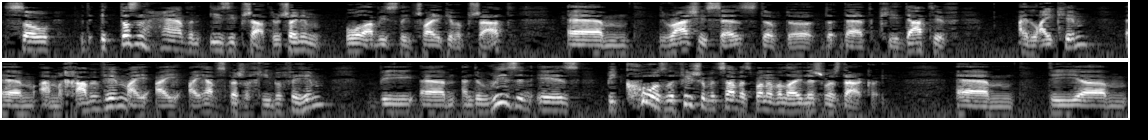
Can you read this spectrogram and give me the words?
So it doesn't have an easy pshat. The Rishonim all obviously try to give a pshat. Um, the Rashi says the, the, the, that kidativ, I like him, um, I'm a of him, I, I, I have special chiba for him. Be, um, and the reason is because the lefishu mitzavas banav alay lishmas darkoi. Um, the um,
